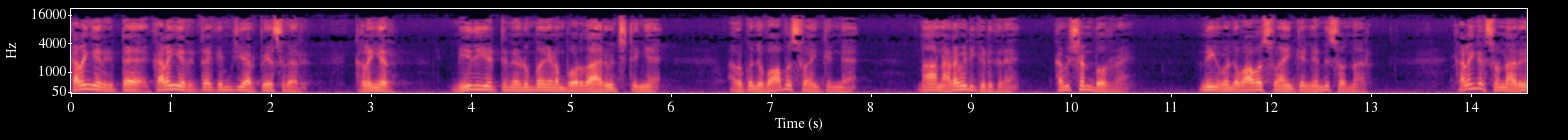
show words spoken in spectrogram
கலைஞர்கிட்ட கலைஞர்கிட்ட எம்ஜிஆர் பேசுகிறார் கலைஞர் நீதி எட்டு நெடும்பயணம் போகிறதா அறிவிச்சிட்டிங்க. அதை கொஞ்சம் வாபஸ் வாங்கிக்கோங்க. நான் நடவடிக்கை எடுக்கிறேன். கமிஷன் போடுறேன். நீங்கள் கொஞ்சம் வாபஸ் வாங்கிக்கங்கன்னு சொன்னார். கலைஞர் சொன்னார்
